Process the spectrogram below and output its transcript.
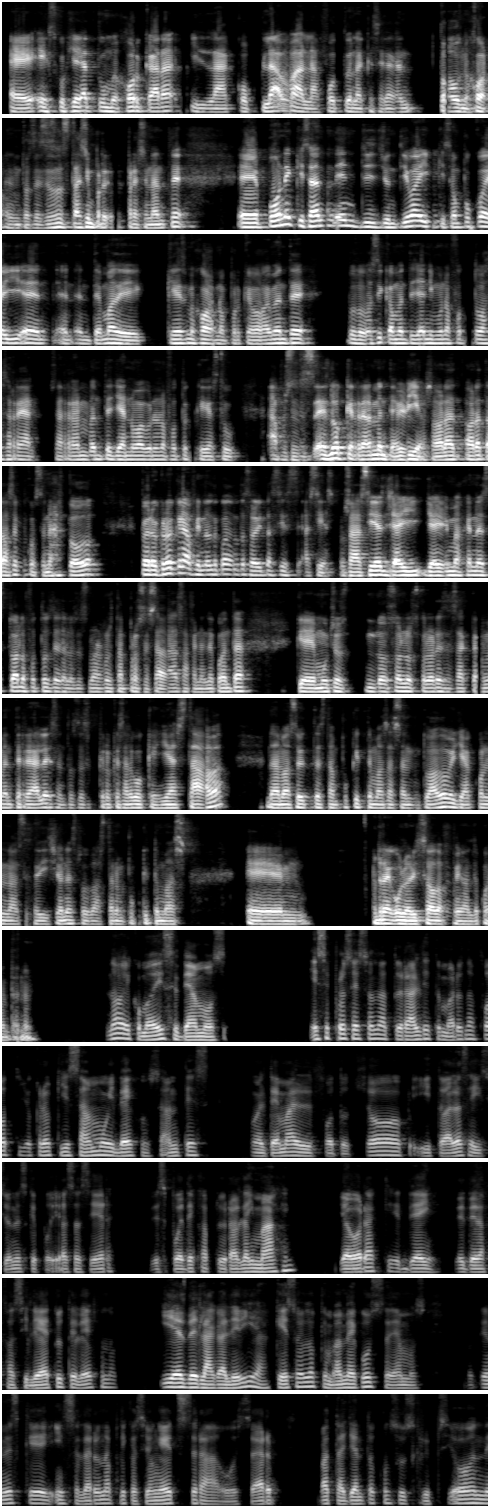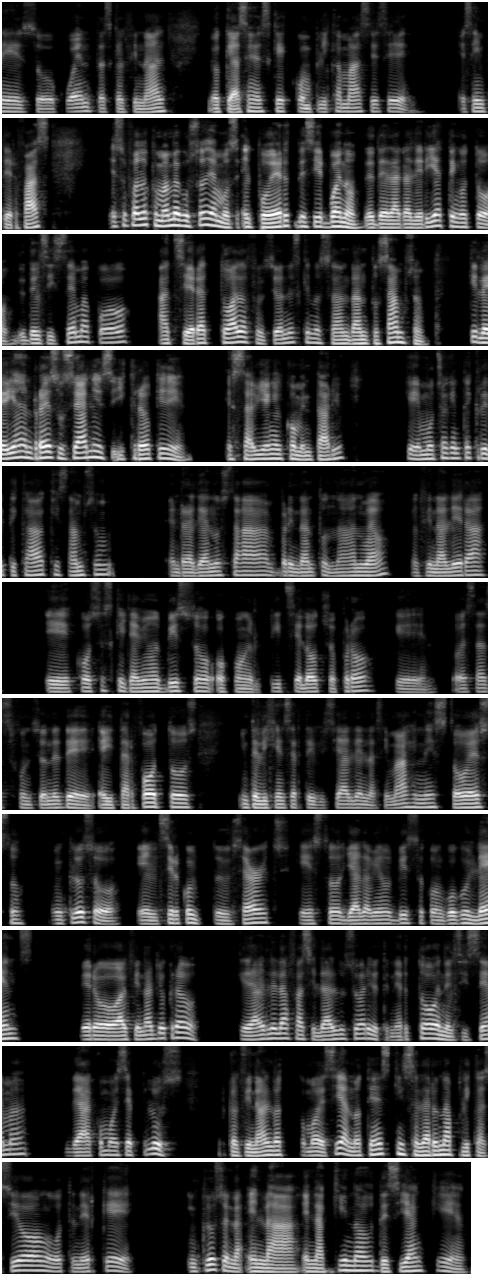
escogía tu mejor cara y la acoplaba a la foto en la que se vean todos mejor. Entonces eso está impresionante eh, pone quizá en, disyuntiva y quizá un poco ahí en, en, tema de qué es mejor, ¿no? Porque obviamente, pues básicamente ya ninguna foto va a ser real. O sea, realmente ya no va a haber una foto que digas tú, ah, pues es, lo que realmente había. O sea, ahora, ahora te vas a cuestionar todo. Pero creo que a final de cuentas ahorita sí es, así es. O sea, así es, ya hay, ya hay imágenes, todas las fotos de los smartphones están procesadas a final de cuentas, que muchos no son los colores exactamente reales, entonces creo que es algo que ya estaba. Nada más ahorita está un poquito más acentuado y ya con las ediciones pues va a estar un poquito más eh, regularizado a final de cuentas, ¿no? No, y como dices, digamos, ese proceso natural de tomar una foto, yo creo que está muy lejos. Antes, con el tema del Photoshop y todas las ediciones que podías hacer después de capturar la imagen, y ahora que de ahí, desde la facilidad de tu teléfono y desde la galería, que eso es lo que más me gusta, digamos, no tienes que instalar una aplicación extra o estar batallando con suscripciones o cuentas que al final lo que hacen es que complica más ese, esa interfaz. Eso fue lo que más me gustó, digamos, el poder decir, bueno, desde la galería tengo todo, desde el sistema puedo acceder a todas las funciones que nos están dando Samsung, que leía en redes sociales y creo que está bien el comentario, que mucha gente criticaba que Samsung en realidad no está brindando nada nuevo. Al final era eh, cosas que ya habíamos visto o con el Pixel 8 Pro, que todas estas funciones de editar fotos, inteligencia artificial en las imágenes, todo esto, incluso el Circle to Search, que esto ya lo habíamos visto con Google Lens, pero al final yo creo que darle la facilidad al usuario de tener todo en el sistema le da como ese plus, porque al final, no, como decía, no tienes que instalar una aplicación o tener que, incluso en la, en la, en la keynote decían que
